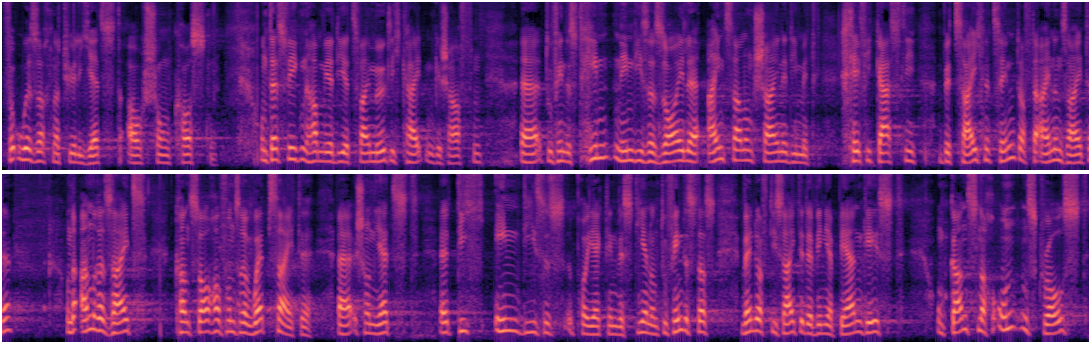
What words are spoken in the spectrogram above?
verursacht natürlich jetzt auch schon Kosten. Und deswegen haben wir dir zwei Möglichkeiten geschaffen, du findest hinten in dieser Säule Einzahlungsscheine, die mit Chefi Gasly bezeichnet sind, auf der einen Seite. Und andererseits kannst du auch auf unserer Webseite äh, schon jetzt äh, dich in dieses Projekt investieren. Und du findest das, wenn du auf die Seite der Vinia Bern gehst und ganz nach unten scrollst,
